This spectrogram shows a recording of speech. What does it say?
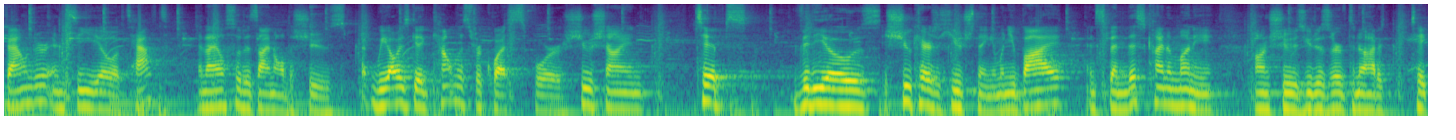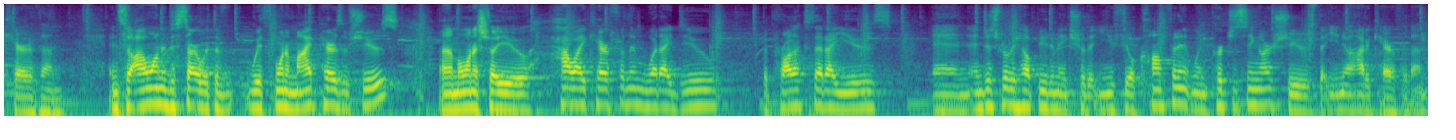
founder and CEO of Taft, and I also design all the shoes. We always get countless requests for shoe shine, tips, videos. Shoe care is a huge thing, and when you buy and spend this kind of money on shoes, you deserve to know how to take care of them. And so I wanted to start with, the, with one of my pairs of shoes. Um, I wanna show you how I care for them, what I do, the products that I use, and, and just really help you to make sure that you feel confident when purchasing our shoes, that you know how to care for them.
